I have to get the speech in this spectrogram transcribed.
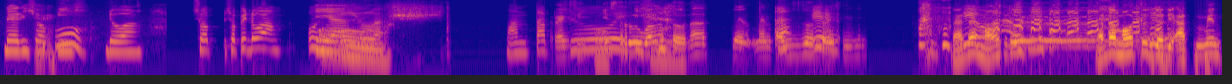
dari Shopee Uh. doang. Shop Shopee doang. Oh, Iya. gila. Mantap Reaksinya cuy. seru banget tuh. Nah, main- time zone iya. Nada Iya, mau tuh, Nada mau tuh jadi admin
